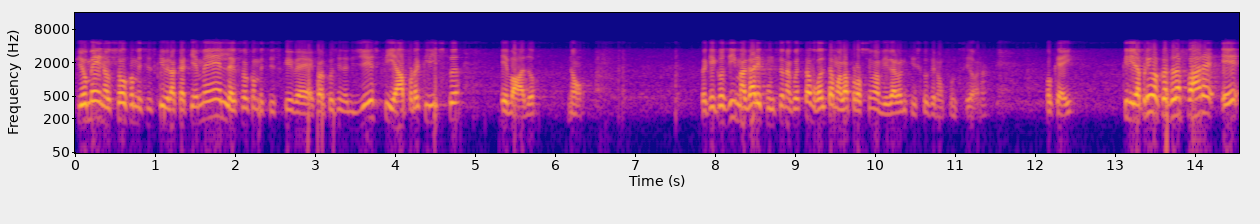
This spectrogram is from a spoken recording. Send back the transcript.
Più o meno so come si scrive l'HTML, so come si scrive qualcosina di JSP, apro Eclipse e vado. No. Perché così magari funziona questa volta, ma la prossima vi garantisco che non funziona. Ok? Quindi la prima cosa da fare è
